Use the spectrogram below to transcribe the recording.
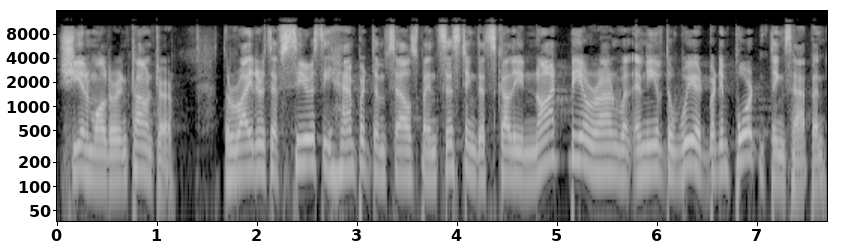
she and Mulder encounter. The writers have seriously hampered themselves by insisting that Scully not be around when any of the weird but important things happen.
